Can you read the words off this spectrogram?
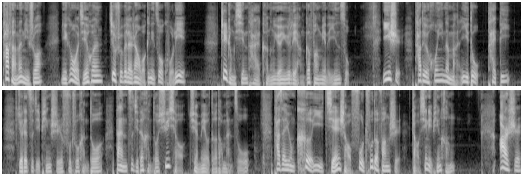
他反问你说：“你跟我结婚就是为了让我给你做苦力？”这种心态可能源于两个方面的因素：一是他对婚姻的满意度太低，觉得自己平时付出很多，但自己的很多需求却没有得到满足，他在用刻意减少付出的方式找心理平衡。二是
